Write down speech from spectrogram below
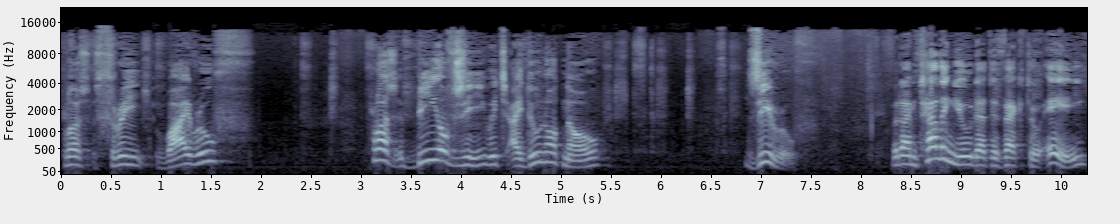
plus 3y roof plus b of z, which I do not know, z roof. But I'm telling you that the vector A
